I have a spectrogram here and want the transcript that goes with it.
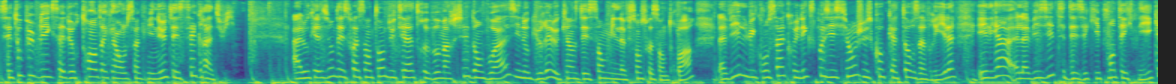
C'est tout public, ça dure 30 à 45 minutes et c'est gratuit. À l'occasion des 60 ans du théâtre Beaumarchais d'Amboise, inauguré le 15 décembre 1963, la ville lui consacre une exposition jusqu'au 14 avril. Il y a la visite des équipements techniques.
